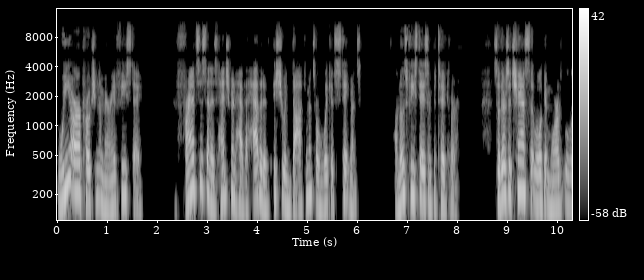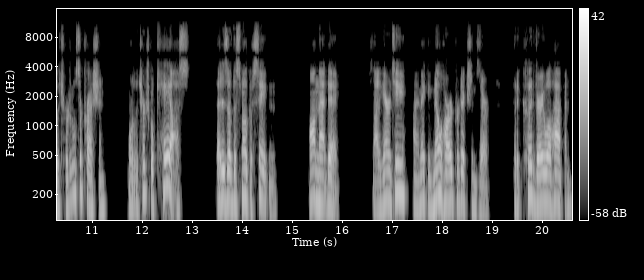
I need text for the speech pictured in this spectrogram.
we are approaching a Marian feast day. Francis and his henchmen have the habit of issuing documents or wicked statements on those feast days in particular. So there's a chance that we'll get more liturgical suppression more liturgical chaos that is of the smoke of Satan on that day. It's not a guarantee. I am making no hard predictions there, but it could very well happen.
